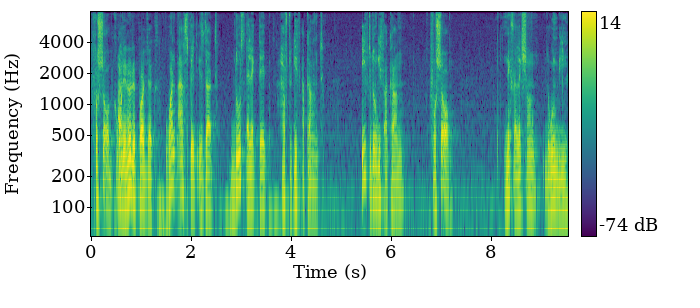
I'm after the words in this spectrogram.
For sure. because And they know the projects. One aspect is that those elected have to give account. If they don't give account, for sure, next election they won't be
